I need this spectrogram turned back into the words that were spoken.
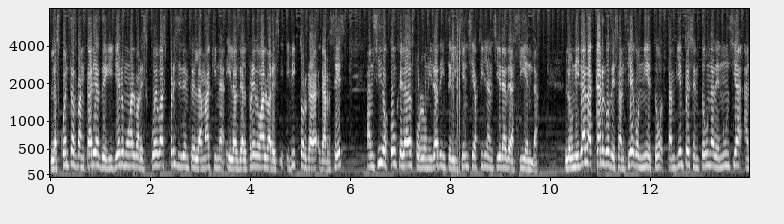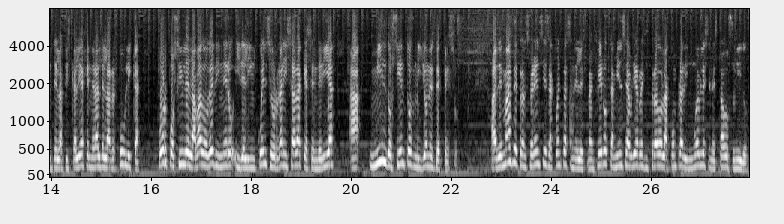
Las cuentas bancarias de Guillermo Álvarez Cuevas, presidente de la máquina, y las de Alfredo Álvarez y Víctor Garcés han sido congeladas por la Unidad de Inteligencia Financiera de Hacienda. La unidad a cargo de Santiago Nieto también presentó una denuncia ante la Fiscalía General de la República por posible lavado de dinero y delincuencia organizada que ascendería a 1.200 millones de pesos. Además de transferencias a cuentas en el extranjero, también se habría registrado la compra de inmuebles en Estados Unidos.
